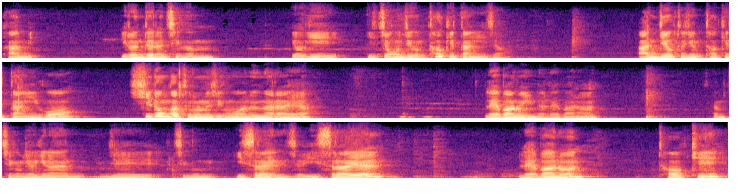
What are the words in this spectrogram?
다음 이런 데는 지금 여기 이쪽은 지금 터키 땅이죠. 안디옥도 지금 터키 땅이고 시돈과 드로는 지금 어느 나라예요? 레바논입니다. 레바논. 지금 여기는 이제 지금 이스라엘이죠. 이스라엘, 레바논, 터키,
